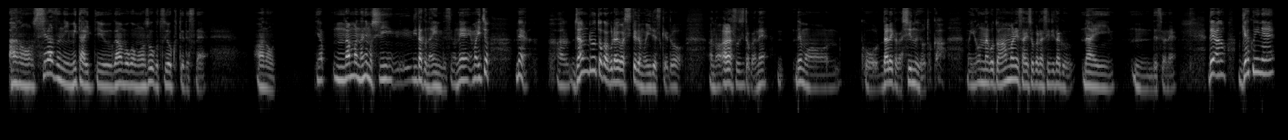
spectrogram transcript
あの知らずに見たいっていう願望がものすごく強くてですねあのいやあんまり何も知りたくないんですよね。まあ、一応ねあのジャンルとかぐらいは知っててもいいですけどあのあらすじとかねでもこう誰かが死ぬよとか、まあ、いろんなことあんまり最初から知りたくないんですよね。であの逆にね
